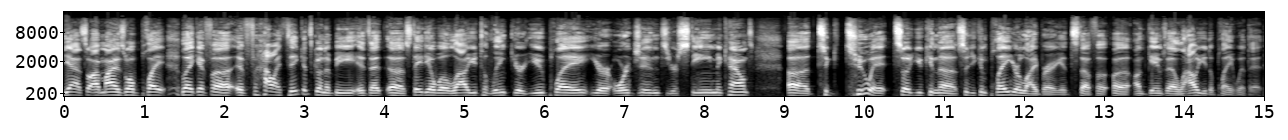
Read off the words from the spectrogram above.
yeah. So I might as well play like if uh, if how I think it's going to be is that uh, Stadia will allow you to link your UPlay, your Origins, your Steam accounts uh, to to it, so you can uh, so you can play your library and stuff uh, uh, on games that allow you to play with it.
